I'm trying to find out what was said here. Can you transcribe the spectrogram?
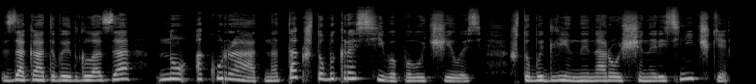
закатывает глаза, но аккуратно, так, чтобы красиво получилось, чтобы длинные нарощенные реснички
